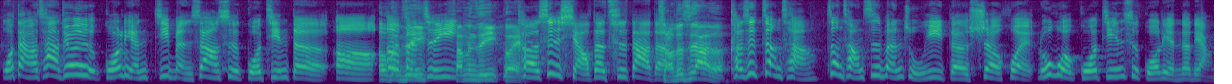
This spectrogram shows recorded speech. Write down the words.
我打个岔，就是国联基本上是国金的呃二分之一、三分之一，对。可是小的吃大的，小的吃大的。可是正常正常资本主义的社会，如果国金是国联的两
